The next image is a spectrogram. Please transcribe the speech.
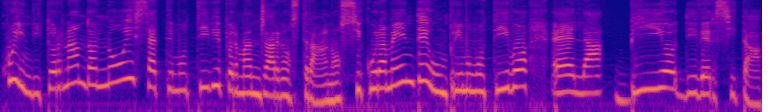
Quindi tornando a noi, sette motivi per mangiare nostrano. Sicuramente un primo motivo è la biodiversità.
